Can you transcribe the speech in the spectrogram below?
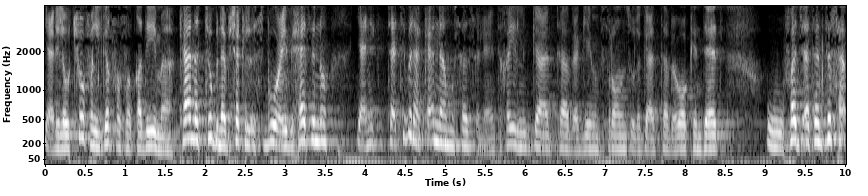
يعني لو تشوف القصص القديمة كانت تبنى بشكل أسبوعي بحيث إنه يعني تعتبرها كأنها مسلسل. يعني تخيل إنك قاعد تتابع Game of Thrones ولا قاعد تتابع Walking Dead وفجأة تسحب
